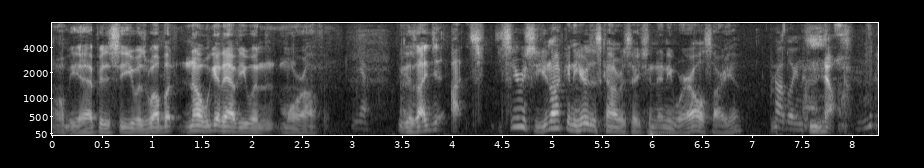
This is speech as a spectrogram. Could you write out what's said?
I'll be happy to see you as well. But no, we got to have you in more often. Yeah, Because I, just, I seriously, you're not going to hear this conversation anywhere else, are you? probably not. No,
